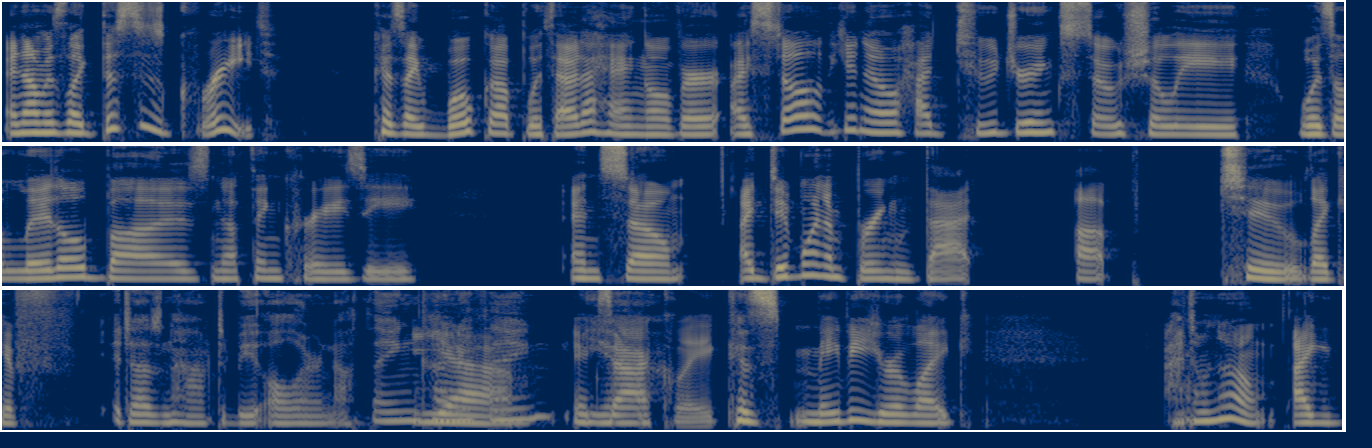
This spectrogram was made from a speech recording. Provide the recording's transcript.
And I was like, this is great because I woke up without a hangover. I still, you know, had two drinks socially, was a little buzz, nothing crazy. And so I did want to bring that up too. Like, if, It doesn't have to be all or nothing kind yeah, of thing. Yeah. exactly. Because maybe you're like, I don't know. I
